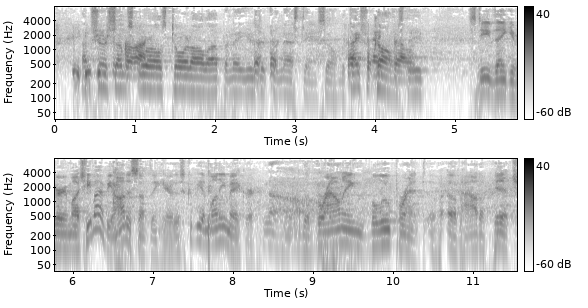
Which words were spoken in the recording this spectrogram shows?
I'm sure some squirrels tore it all up and they used it for nesting. So, but thanks for calling, Steve. Steve, thank you very much. He might be onto something here. This could be a moneymaker. No. The Browning blueprint of, of how to pitch.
